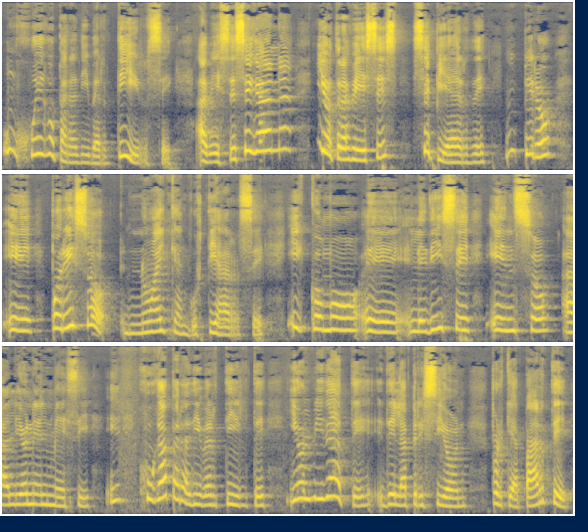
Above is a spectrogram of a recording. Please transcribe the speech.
un juego para divertirse. A veces se gana y otras veces se pierde, pero eh, por eso no hay que angustiarse. Y como eh, le dice Enzo a Lionel Messi, eh, jugá para divertirte y olvídate de la presión, porque aparte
